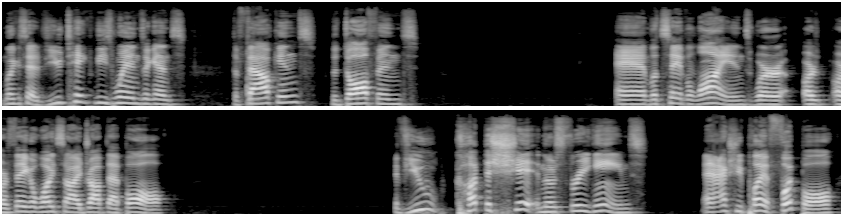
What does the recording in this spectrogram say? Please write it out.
like I said if you take these wins against the Falcons, the Dolphins, and let's say the Lions, where Ar- Arcega-Whiteside dropped that ball. If you cut the shit in those three games and actually play a football,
